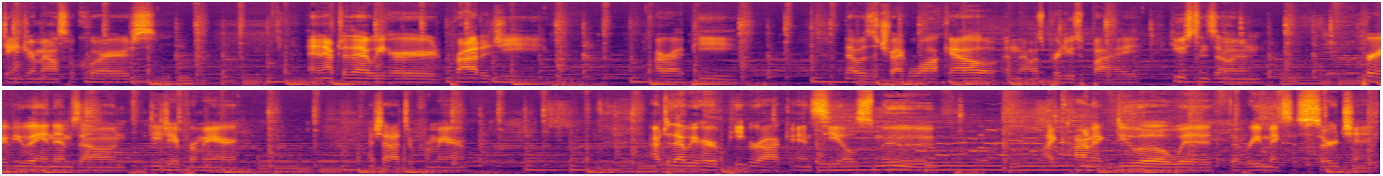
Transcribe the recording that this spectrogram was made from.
Danger Mouse, of course. And after that, we heard Prodigy, RIP. That was the track Walk Out, and that was produced by Houston's own Prairie View A&M's own DJ Premier. A shout out to Premier. After that, we heard Pete Rock and CL Smooth, iconic duo with the remix of Searchin'.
